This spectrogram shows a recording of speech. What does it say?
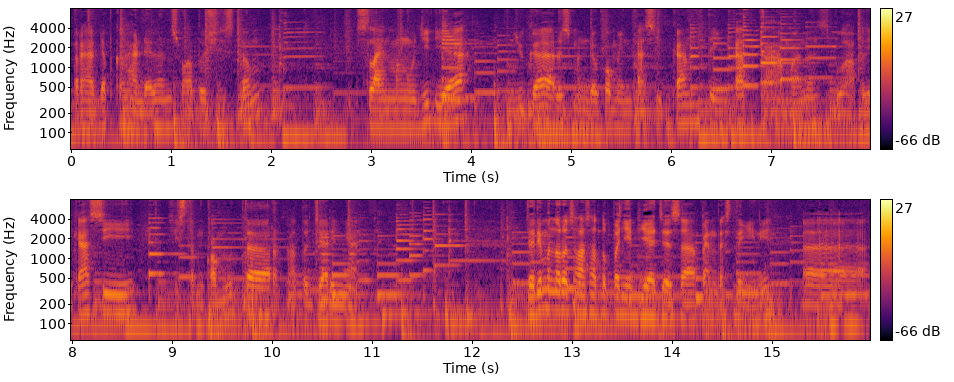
terhadap kehandalan suatu sistem. Selain menguji dia juga harus mendokumentasikan tingkat keamanan sebuah aplikasi, sistem komputer atau jaringan. Jadi menurut salah satu penyedia jasa pentesting ini, uh,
